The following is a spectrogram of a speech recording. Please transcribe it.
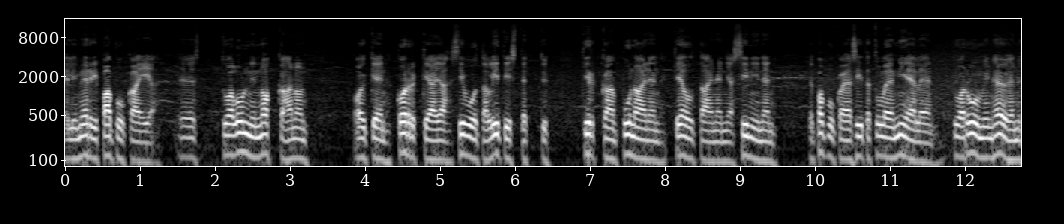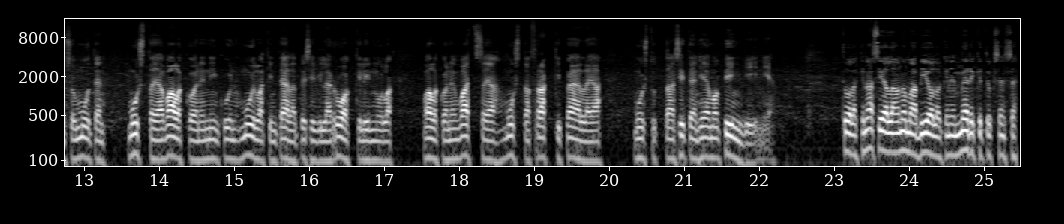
eli meripapukaija. E, tuo lunnin nokkahan on oikein korkea ja sivulta litistetty, kirkkaan punainen, keltainen ja sininen, ja papukaija siitä tulee mieleen. Tuo ruumiin höyhennys on muuten musta ja valkoinen, niin kuin muillakin täällä pesivillä ruokkilinnuilla. Valkoinen vatsa ja musta frakki päällä ja muistuttaa siten hieman pingviiniä. Tuollakin asialla on oma biologinen merkityksensä.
